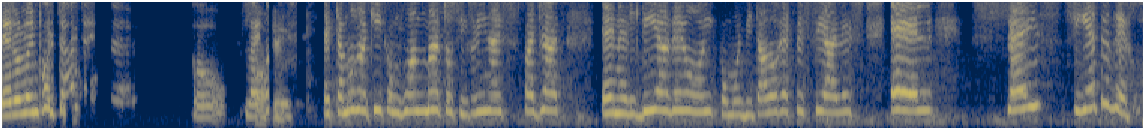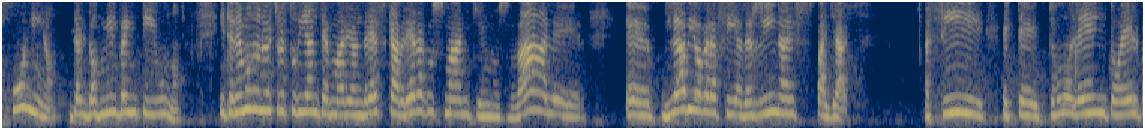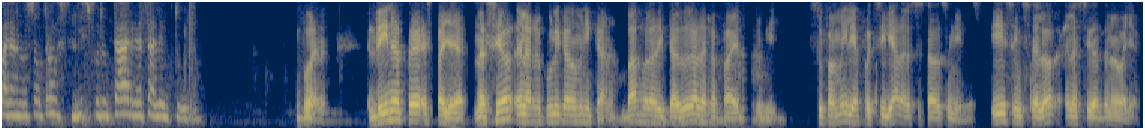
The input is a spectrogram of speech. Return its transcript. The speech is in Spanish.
Pero lo importante, oh, estamos aquí con Juan Matos y Rina Espaillat en el día de hoy como invitados especiales el 6, 7 de junio del 2021. Y tenemos a nuestro estudiante Mario Andrés Cabrera Guzmán, quien nos va a leer eh, la biografía de Rina Espaillat así, este, todo lento él para nosotros disfrutar de esa lectura. Bueno, Rina P. Espaillat nació en la República Dominicana bajo la dictadura de Rafael Trujillo. Su familia fue exiliada a los Estados Unidos y se instaló en la ciudad de Nueva York.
